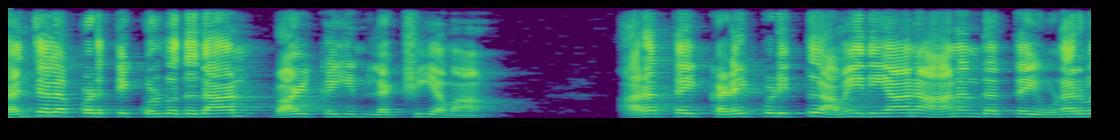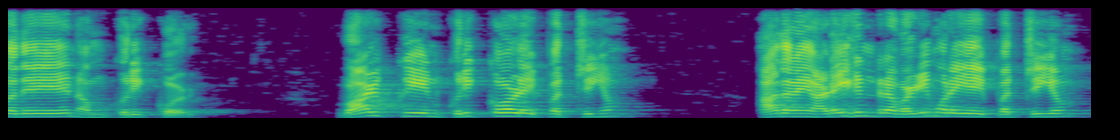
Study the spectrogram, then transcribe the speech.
சஞ்சலப்படுத்திக் கொள்வதுதான் வாழ்க்கையின் லட்சியமா? அறத்தை கடைப்பிடித்து அமைதியான ஆனந்தத்தை உணர்வதே நம் குறிக்கோள். வாழ்க்கையின் குறிக்கோளை பற்றியும் அதனை அடைகின்ற வழிமுறையை பற்றியும்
